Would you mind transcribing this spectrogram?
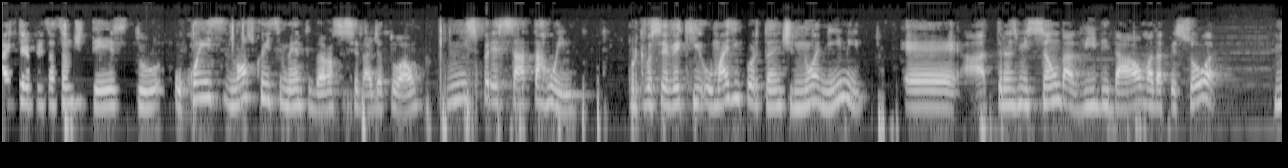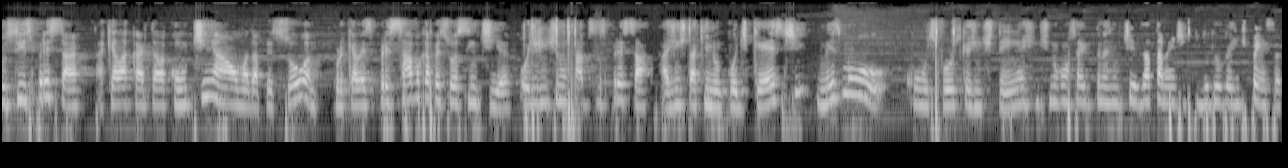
a interpretação de texto, o conhec nosso conhecimento da nossa sociedade atual em expressar tá ruim. Porque você vê que o mais importante no anime é a transmissão da vida e da alma da pessoa no se expressar. Aquela carta ela continha a alma da pessoa porque ela expressava o que a pessoa sentia. Hoje a gente não sabe se expressar. A gente está aqui no podcast, mesmo com o esforço que a gente tem, a gente não consegue transmitir exatamente tudo o que a gente pensa.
